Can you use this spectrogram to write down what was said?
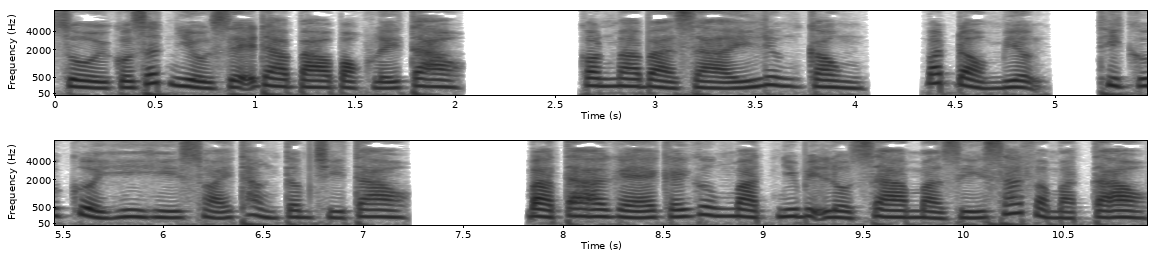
Rồi có rất nhiều rễ đa bao bọc lấy tao. Con ma bà già ấy lưng còng bắt đỏ miệng, thì cứ cười hi hí xoáy thẳng tâm trí tao. Bà ta ghé cái gương mặt như bị lột da mà dí sát vào mặt tao.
